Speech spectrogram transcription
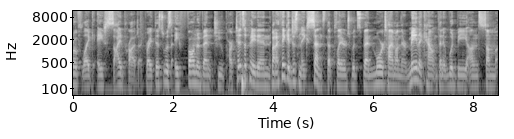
sort of like a side project right? This was a fun event to participate in but I think it just makes sense that players would spend more time on their main account than it would be on some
